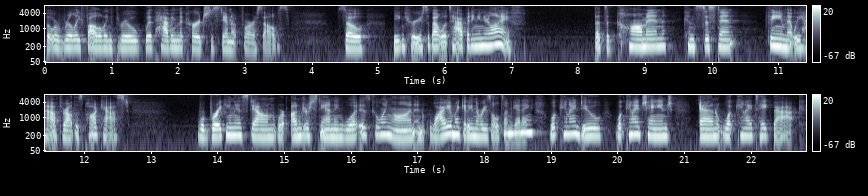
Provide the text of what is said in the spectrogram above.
but we're really following through with having the courage to stand up for ourselves. So, being curious about what's happening in your life. That's a common, consistent theme that we have throughout this podcast. We're breaking this down. We're understanding what is going on and why am I getting the results I'm getting? What can I do? What can I change? And what can I take back?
